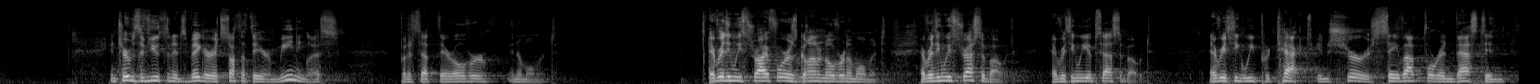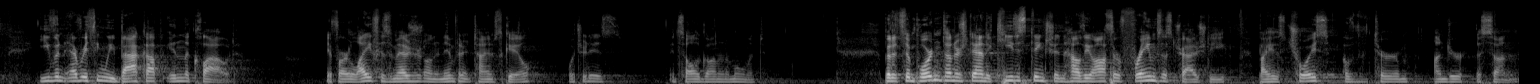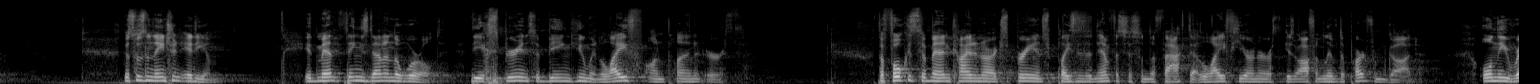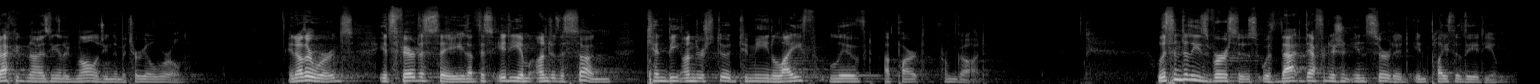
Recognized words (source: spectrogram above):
In terms of youth and its vigor, it's not that they are meaningless, but it's up they're over in a moment. Everything we strive for is gone and over in a moment. Everything we stress about, everything we obsess about, everything we protect, insure, save up for, invest in, even everything we back up in the cloud. If our life is measured on an infinite time scale, which it is, it's all gone in a moment. But it's important to understand a key distinction how the author frames this tragedy by his choice of the term under the sun. This was an ancient idiom. It meant things done in the world, the experience of being human, life on planet Earth. The focus of mankind in our experience places an emphasis on the fact that life here on earth is often lived apart from God, only recognizing and acknowledging the material world. In other words, it's fair to say that this idiom under the sun can be understood to mean life lived apart from God. Listen to these verses with that definition inserted in place of the idiom.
